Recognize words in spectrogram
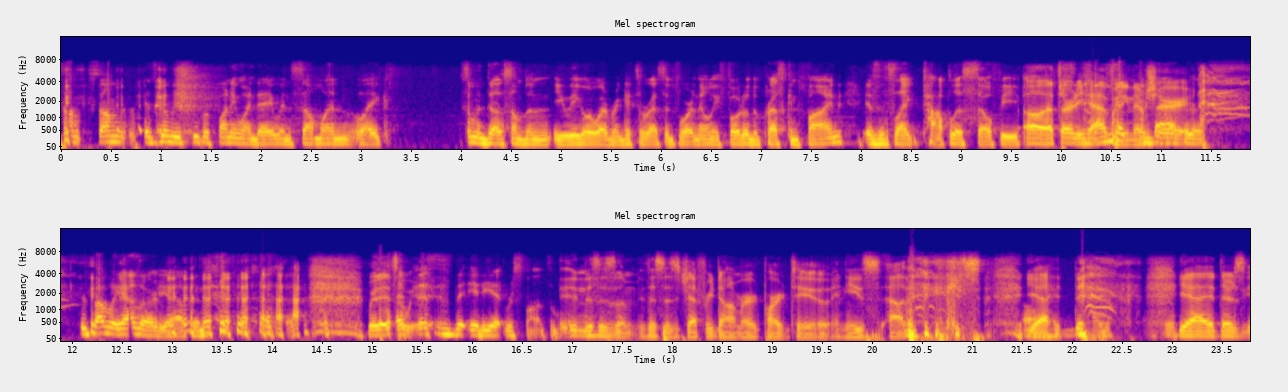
some, some it's gonna be super funny one day when someone like someone does something illegal or whatever and gets arrested for it, and the only photo the press can find is this like topless selfie. oh, that's already happening. Like I'm sure. It probably has already happened. but it's And this is the idiot responsible. and this is um this is Jeffrey Dahmer part two, and he's out. yeah, yeah. It, there's it,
